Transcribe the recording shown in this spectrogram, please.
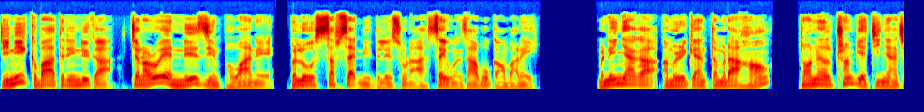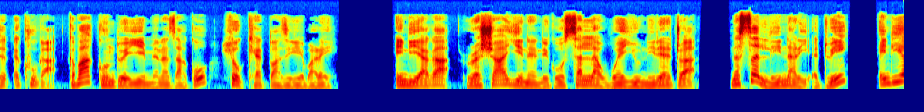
ဒီနေ့ကမ္ဘာသတင်းတွေကကျွန်တော်တို့ရဲ့နေ့စဉ်ဘဝနဲ့ဘလို့ဆက်ဆက်နေတယ်လဲဆိုတာစိတ်ဝင်စားဖို့ကောင်းပါတယ်မင်းညကအမေရိကန်သမ္မတဟောင်း ဒေါ်နယ်ထရမ့်ရဲ့ကြီးညာချက်အခုကကမ္ဘာကွန်သွေးရေးမျက်နှာစာကိုလှုပ်ခတ်သွားစေခဲ့ပါတယ်အိန္ဒိယကရုရှားရေနံတွေကိုဆက်လက်ဝယ်ယူနေတဲ့အတွက်24နာရီအတွင်းအိန္ဒိယ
